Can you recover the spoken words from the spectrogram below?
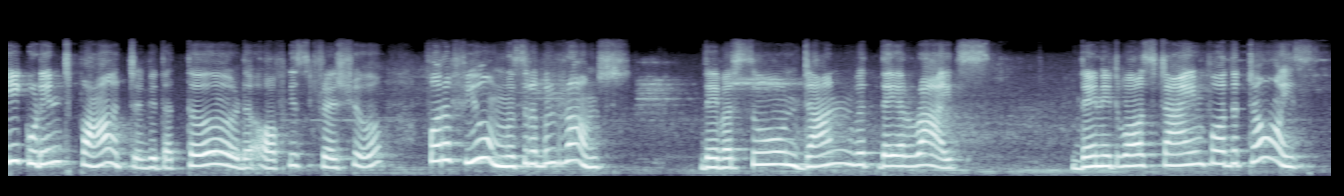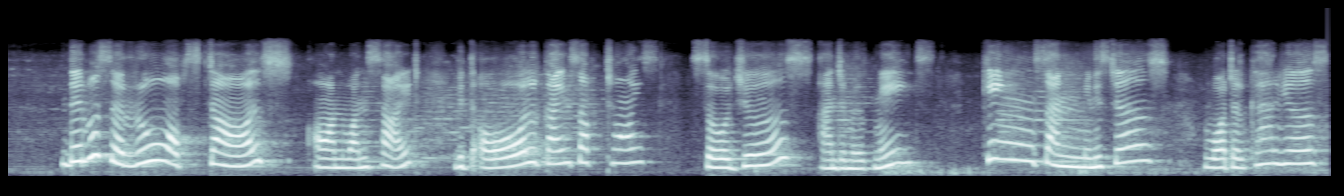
He couldn't part with a third of his treasure for a few miserable rounds. They were soon done with their rides. Then it was time for the toys. There was a row of stalls on one side with all kinds of toys soldiers and milkmaids, kings and ministers, water carriers,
